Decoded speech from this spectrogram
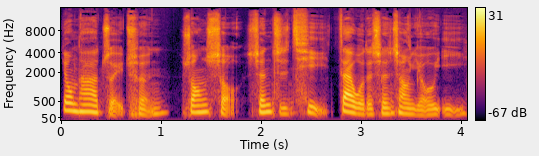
用他的嘴唇、双手、生殖器在我的身上游移，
